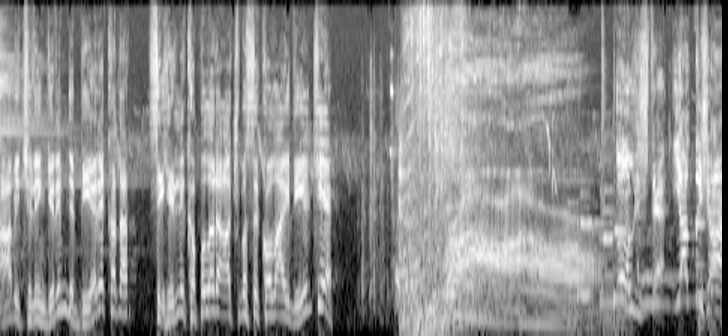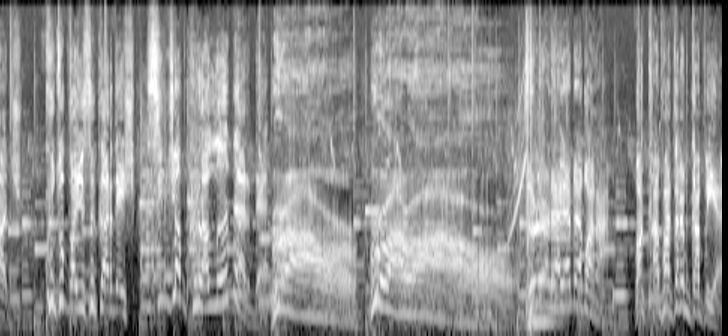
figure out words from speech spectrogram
Abi çilingirim de bir yere kadar. Sihirli kapıları açması kolay değil ki. Al işte yanlış ağaç. Kutup ayısı kardeş. Sincap krallığı nerede? Zırreleme bana. Bak kapatırım kapıyı.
